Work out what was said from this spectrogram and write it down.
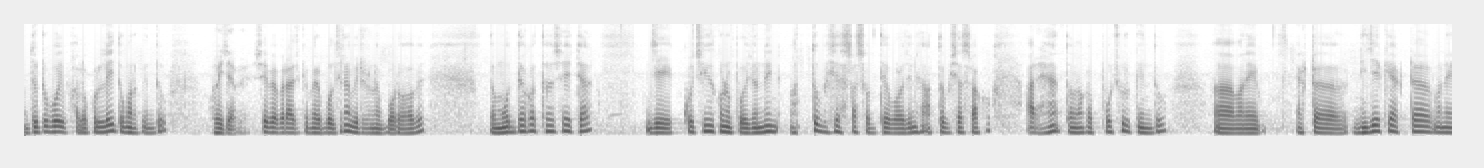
দুটো বই ফলো করলেই তোমার কিন্তু হয়ে যাবে। সেই ব্যাপারে আজকে আমি বলছি না, ভিডিওটা অনেক বড়ো হবে। তো মধ্যে কথা হচ্ছে এটা যে কোচিংয়ের কোনো প্রয়োজন নেই, আত্মবিশ্বাসটা সবথেকে বড়ো জিনিস, আত্মবিশ্বাস রাখো। আর হ্যাঁ তোমাকে প্রচুর কিন্তু মানে একটা নিজেকে একটা মানে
